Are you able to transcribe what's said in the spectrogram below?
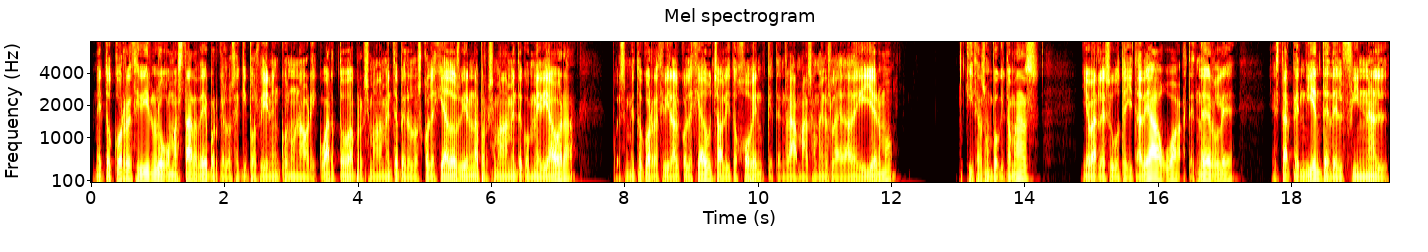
Me tocó recibir luego más tarde, porque los equipos vienen con una hora y cuarto aproximadamente, pero los colegiados vienen aproximadamente con media hora. Pues me tocó recibir al colegiado un chavalito joven que tendrá más o menos la edad de Guillermo, quizás un poquito más, llevarle su botellita de agua, atenderle, estar pendiente del final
